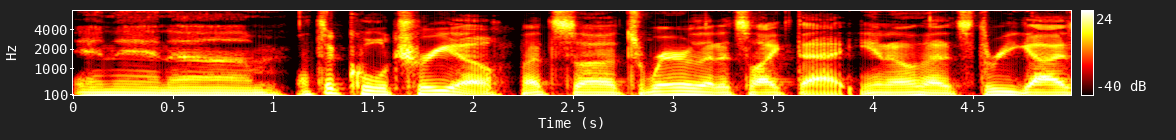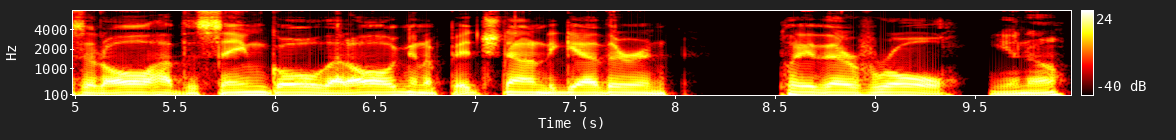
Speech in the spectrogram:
And then um That's a cool trio. That's uh it's rare that it's like that, you know, that it's three guys that all have the same goal, that all gonna pitch down together and play their role, you know?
